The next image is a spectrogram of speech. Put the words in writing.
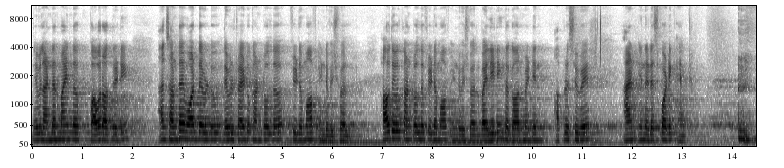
they will undermine the power authority and sometime what they will do they will try to control the freedom of individual. How they will control the freedom of individual? By leading the government in oppressive way and in the despotic act.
